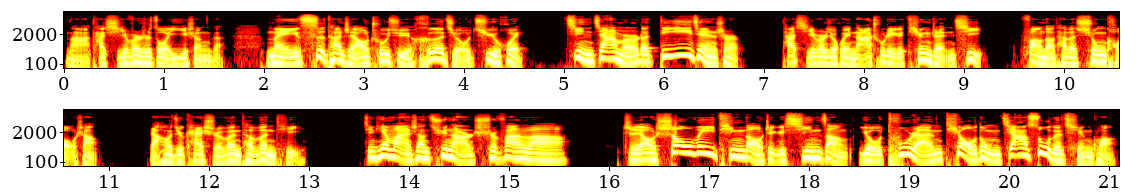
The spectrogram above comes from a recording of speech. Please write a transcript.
那他媳妇儿是做医生的。每次他只要出去喝酒聚会，进家门的第一件事他媳妇儿就会拿出这个听诊器，放到他的胸口上。然后就开始问他问题，今天晚上去哪儿吃饭啦？只要稍微听到这个心脏有突然跳动加速的情况，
